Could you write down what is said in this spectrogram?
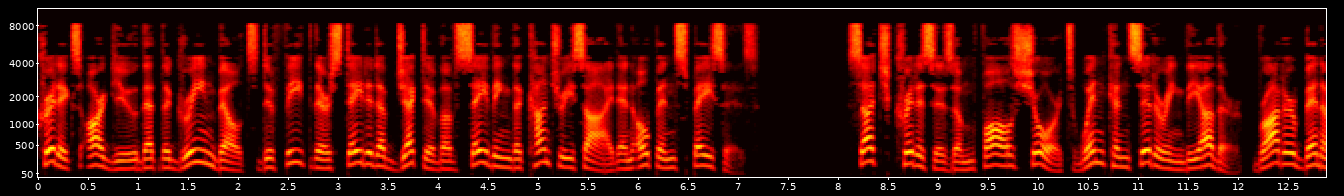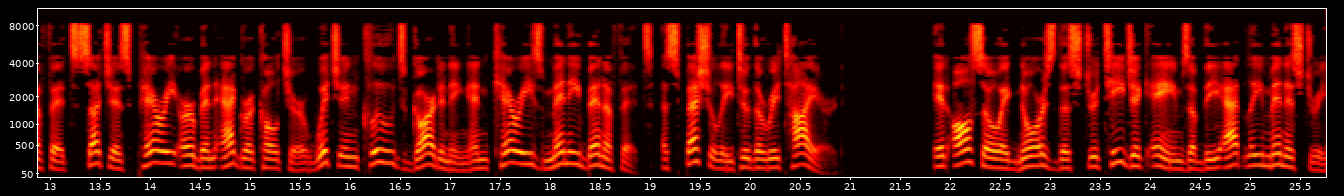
Critics argue that the Greenbelts defeat their stated objective of saving the countryside and open spaces. Such criticism falls short when considering the other, broader benefits such as peri-urban agriculture which includes gardening and carries many benefits, especially to the retired. It also ignores the strategic aims of the Attlee ministry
